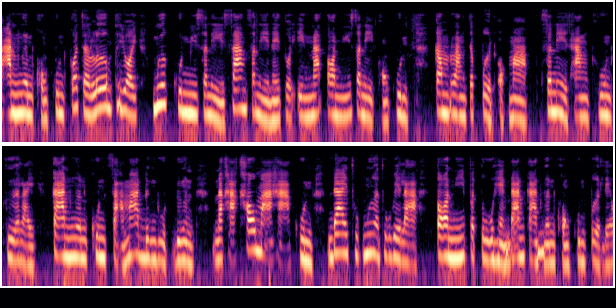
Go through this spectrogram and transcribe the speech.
การเงินของคุณก็จะเริ่มทยอย เมื่อคุณมีเสน่ห์สร้างเสน่ห์ในตัวเองณตอนนี้เสน่ห์ของคุณกำลังจะเปิดออกมาเสน่ห์ทางคุณคืออะไร การเงินคุณสามารถดึงดูดเดือนนะคะ เข้ามาหาคุณได้ทุกเมื่อทุกเวลา ตอนนี้ประตูแห่งด้านการเงินของคุณเปิดแล้ว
